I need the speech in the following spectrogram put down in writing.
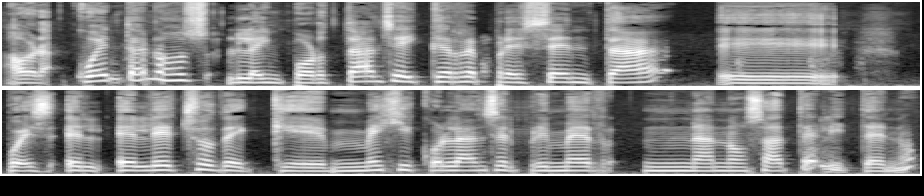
Ahora, cuéntanos la importancia y qué representa eh, pues el, el hecho de que México lance el primer nanosatélite, ¿no?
